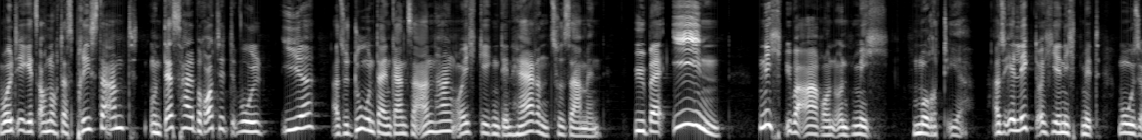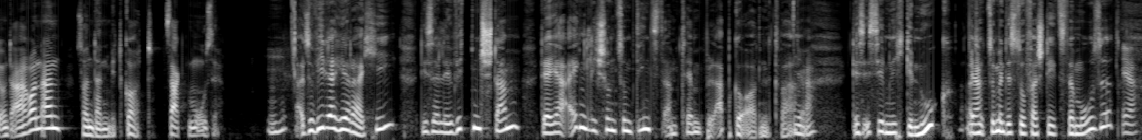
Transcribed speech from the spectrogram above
Wollt ihr jetzt auch noch das Priesteramt? Und deshalb rottet wohl ihr, also du und dein ganzer Anhang, euch gegen den Herrn zusammen. Über ihn, nicht über Aaron und mich, murrt ihr. Also ihr legt euch hier nicht mit Mose und Aaron an, sondern mit Gott, sagt Mose. Mhm. Also wieder Hierarchie, dieser Levitenstamm, der ja eigentlich schon zum Dienst am Tempel abgeordnet war. Ja. Das ist ihm nicht genug, also ja. zumindest so versteht es der Mose. Ja.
